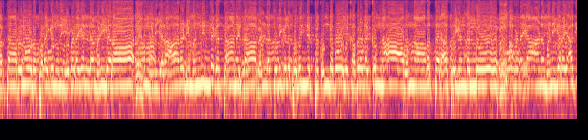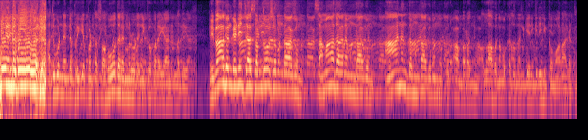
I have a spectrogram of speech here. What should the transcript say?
ഭർത്താവിനോട് പറയുന്നു നീ ഇവിടെയല്ല മണിയറ. മണിയറ ആറടി മണ്ണിന്റെ അകത്താണ്. ഇതാ വെള്ളത്തുണികൾ പൊതിഞ്ഞിട്ട് കൊണ്ടുപോയി കബറടക്കുന്ന ആ ഒന്നാമത്തെ രാത്രിയുണ്ടല്ലോ. അവിടെയാണ് മണിയറയാക്കേണ്ടത്. അതുകൊണ്ട് എന്റെ പ്രിയപ്പെട്ട സഹോദരങ്ങളോട് എനിക്ക് പറയാനുള്ളത് വിവാഹം കഴിച്ചാൽ സന്തോഷമുണ്ടാകും സമാധാനമുണ്ടാകും ആനന്ദമുണ്ടാകുമെന്ന് ഖുർആൻ പറഞ്ഞു. അള്ളാഹു നമുക്കത് നൽകി അനുഗ്രഹിക്കുമാറാകട്ടെ.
